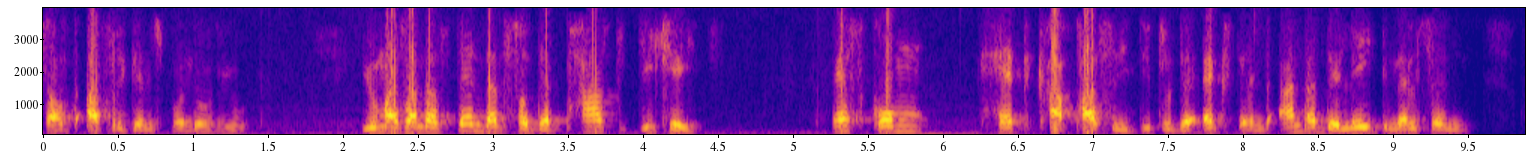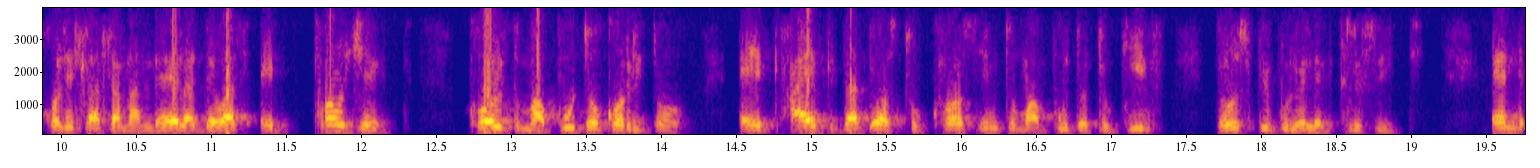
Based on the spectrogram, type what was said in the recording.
South African's point of view. You must understand that for the past decades, Eskom had capacity to the extent under the late Nelson Rolihlahla Mandela, there was a project called Maputo Corridor, a pipe that was to cross into Maputo to give those people electricity. And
